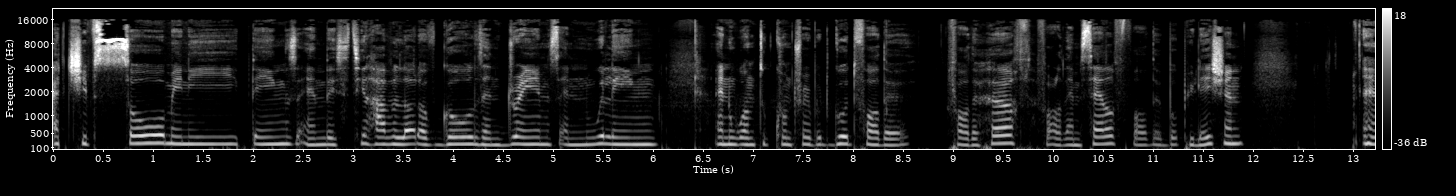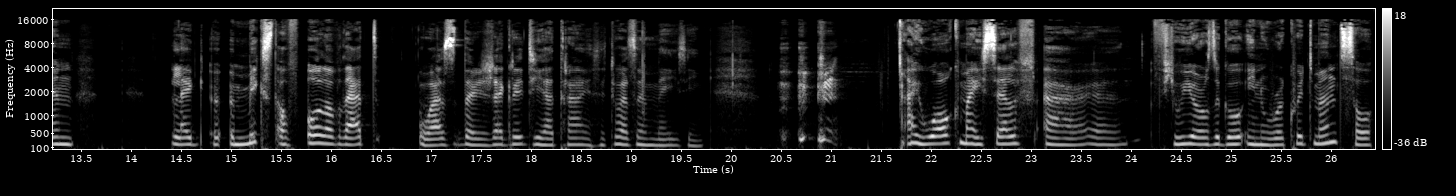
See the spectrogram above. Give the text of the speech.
achieve so many things and they still have a lot of goals and dreams and willing and want to contribute good for the for the earth, for themselves, for the population. And like a, a mix of all of that was the Jagriti Yatra. It was amazing. I work myself uh, a few years ago in recruitment, so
